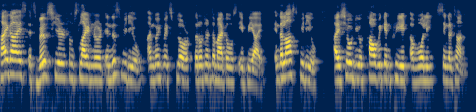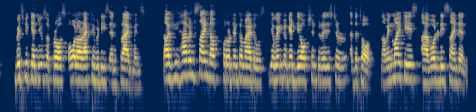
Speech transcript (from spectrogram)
Hi guys, it's Vivz here from Slide Nerd. In this video, I'm going to explore the Rotten Tomatoes API. In the last video, I showed you how we can create a Volley singleton, which we can use across all our activities and fragments. Now, if you haven't signed up for Rotten Tomatoes, you're going to get the option to register at the top. Now, in my case, I have already signed in.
